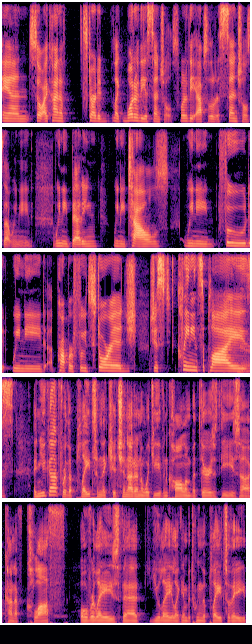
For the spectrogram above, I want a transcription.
And so I kind of started like, what are the essentials? What are the absolute essentials that we need? We need bedding, we need towels, we need food, we need proper food storage, just cleaning supplies. And you got for the plates in the kitchen, I don't know what you even call them, but there's these uh, kind of cloth overlays that you lay like in between the plates so they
